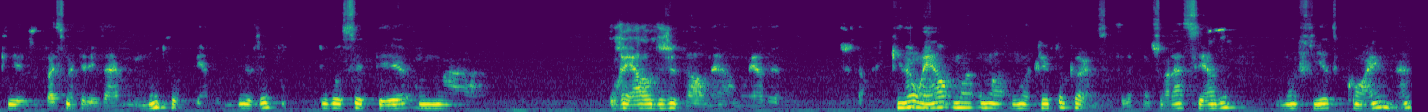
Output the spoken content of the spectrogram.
que vai se materializar em muito pouco tempo no Brasil, de você ter uma, o real digital, né, a moeda digital, que não é uma, uma, uma cryptocurrency, ela continuará sendo uma fiat coin, né,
